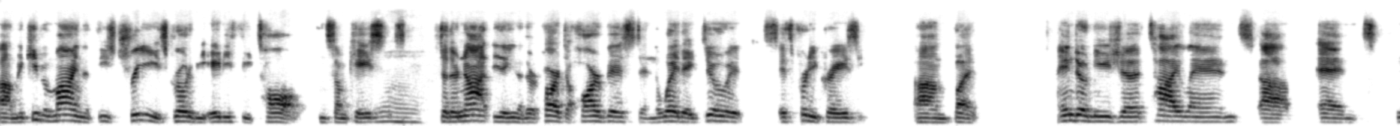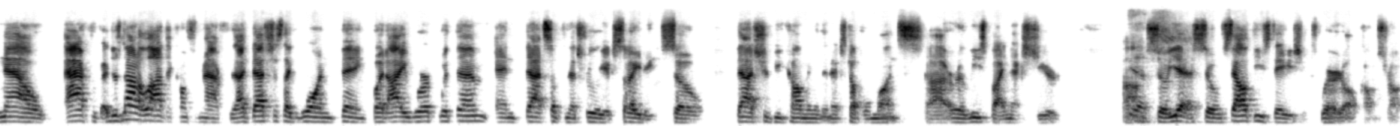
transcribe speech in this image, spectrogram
Um, and keep in mind that these trees grow to be 80 feet tall in some cases, so they're not, you know, they're hard to harvest, and the way they do it, it's, it's pretty crazy. Um, but Indonesia, Thailand, uh, and now Africa. There's not a lot that comes from Africa. That, that's just like one thing, but I work with them, and that's something that's really exciting. So that should be coming in the next couple months, uh, or at least by next year. Um, yes. So yeah, so Southeast Asia is where it all comes from,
